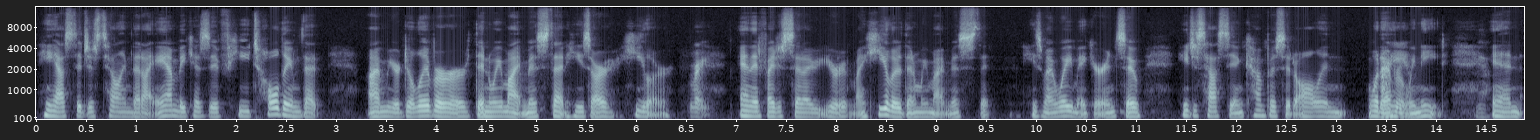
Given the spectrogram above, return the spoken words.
He has to just tell him that I am because if he told him that I'm your deliverer, then we might miss that he's our healer. Right. And if I just said "I- you're my healer, then we might miss that he's my waymaker. And so he just has to encompass it all in whatever we need. Yeah. And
